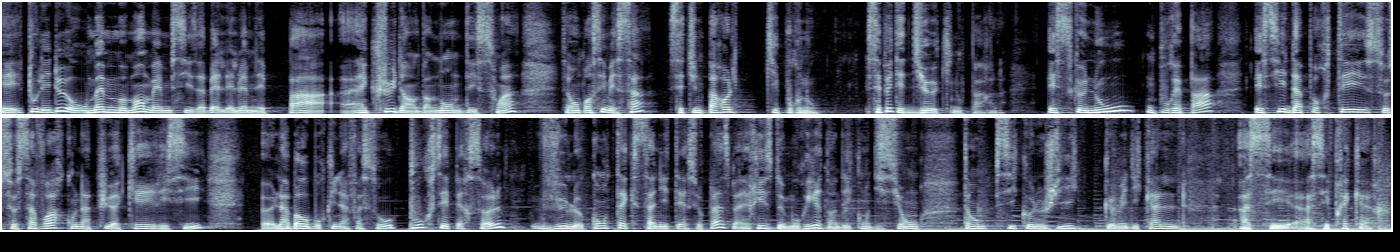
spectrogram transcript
Et tous les deux, au même moment, même si Isabelle elle-même n'est pas inclue dans, le monde des soins, nous avons pensé, mais ça, c'est une parole qui est pour nous. C'est peut-être Dieu qui nous parle. Est-ce que nous, on ne pourrait pas essayer d'apporter ce, savoir qu'on a pu acquérir ici là-bas au Burkina Faso, pour ces personnes, vu le contexte sanitaire sur place, ben, risquent de mourir dans des conditions tant psychologiques que médicales assez, assez précaires.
